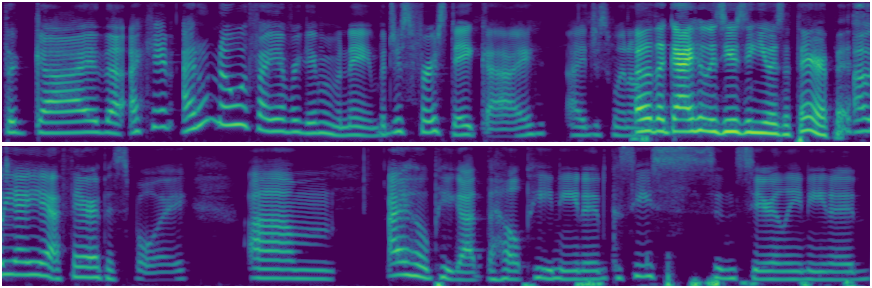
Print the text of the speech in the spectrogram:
the guy that I can't I don't know if I ever gave him a name, but just first date guy. I just went on Oh, the guy who was using you as a therapist. Oh yeah, yeah, therapist boy. Um, I hope he got the help he needed because he sincerely needed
